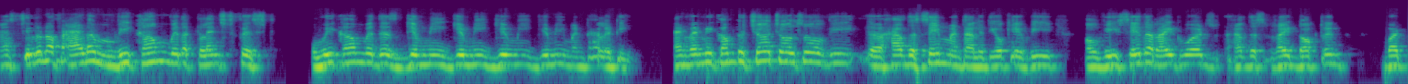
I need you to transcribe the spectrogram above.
as children of Adam, we come with a clenched fist. We come with this give me, give me, give me, give me mentality and when we come to church also we uh, have the same mentality okay we uh, we say the right words have the right doctrine but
